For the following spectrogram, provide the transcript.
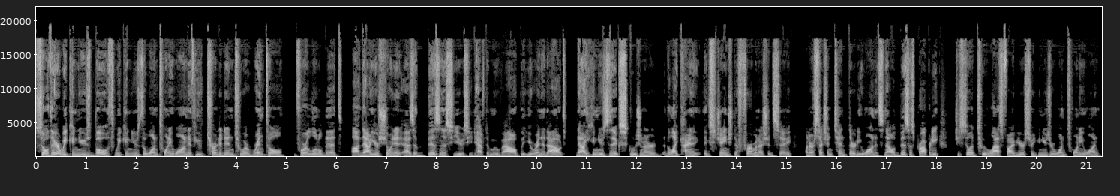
So there we can use both. We can use the 121 if you turned it into a rental for a little bit. Uh, now you're showing it as a business use. You'd have to move out, but you rent it out. Now you can use the exclusion or the like kind of exchange deferment, I should say, under section 1031. It's now a business property, but you still have two of the last five years, so you can use your 121.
